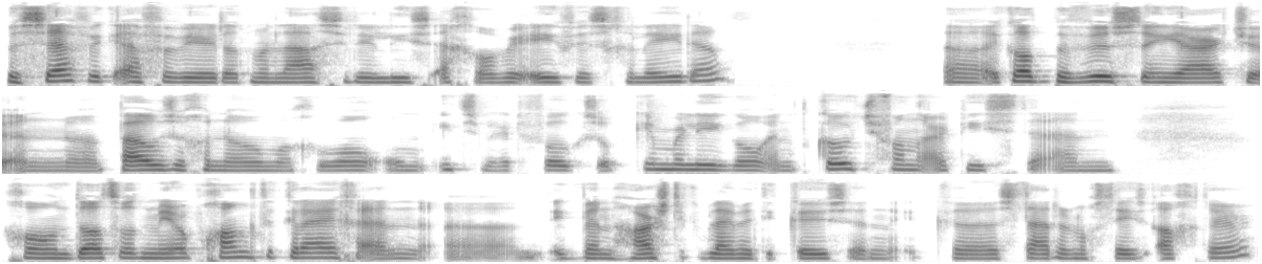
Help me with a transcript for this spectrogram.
besef ik even weer dat mijn laatste release echt alweer even is geleden. Uh, ik had bewust een jaartje een uh, pauze genomen, gewoon om iets meer te focussen op Kimberlegal en het coachen van de artiesten. En gewoon dat wat meer op gang te krijgen. En uh, ik ben hartstikke blij met die keuze en ik sta er nog steeds achter.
